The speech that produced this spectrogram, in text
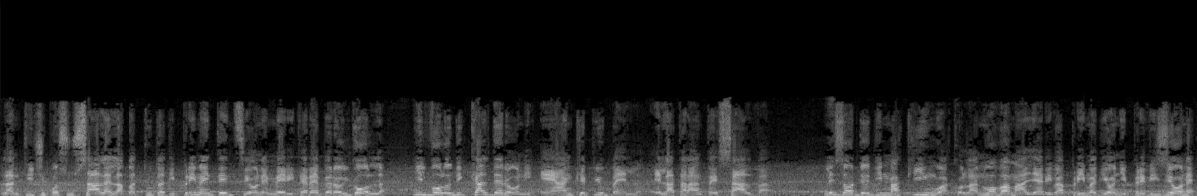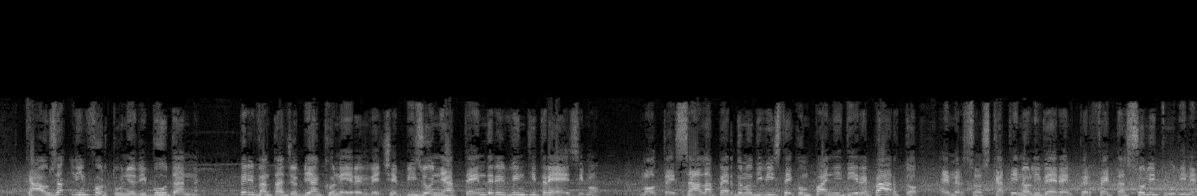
L'anticipo su Sala e la battuta di prima intenzione meriterebbero il gol. Il volo di Calderoni è anche più bello e l'Atalanta è salva. L'esordio di Machinwa con la nuova maglia arriva prima di ogni previsione, causa l'infortunio di Budan. Per il vantaggio bianconero invece bisogna attendere il ventitreesimo. Motta e Sala perdono di vista i compagni di reparto. Emerson scatena Olivera in perfetta solitudine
